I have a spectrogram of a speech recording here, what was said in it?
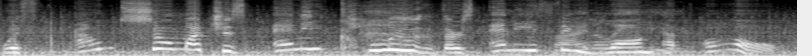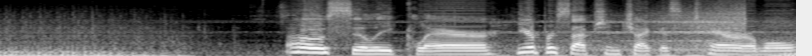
without so much as any clue that there's anything Finally wrong at all. Oh, silly Claire. Your perception check is terrible.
